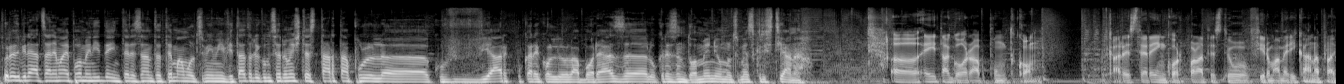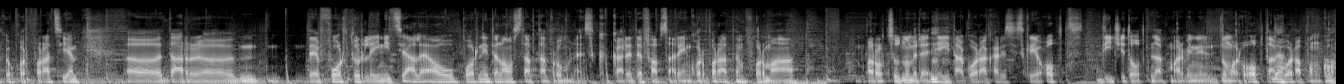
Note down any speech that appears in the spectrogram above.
Bună dimineața, ne mai pomenit de interesantă tema. Mulțumim invitatului. Cum se numește startup-ul uh, cu VR cu care colaborează? Lucrez în domeniu. Mulțumesc, Cristiana. Uh, eitagora.com care este reincorporat, este o firmă americană, practic o corporație, uh, dar uh, eforturile inițiale au pornit de la un startup românesc, care de fapt s-a reincorporat în forma mă rog, sub numele 8 mm. Agora, care se scrie 8, digit 8, dacă ar veni numărul 8agora.com.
